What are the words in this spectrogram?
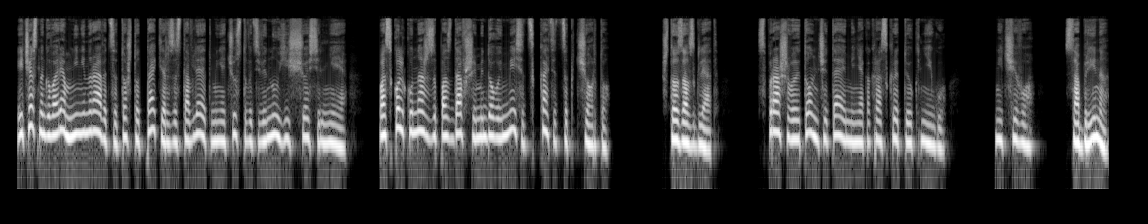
И, честно говоря, мне не нравится то, что Такер заставляет меня чувствовать вину еще сильнее, поскольку наш запоздавший медовый месяц катится к черту. «Что за взгляд?» — спрашивает он, читая меня как раскрытую книгу. «Ничего. Сабрина?»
